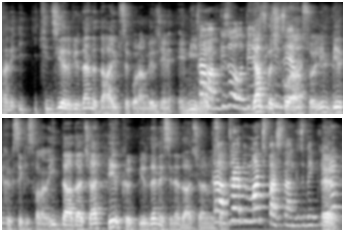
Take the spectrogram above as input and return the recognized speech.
hani ik- ikinci yarı birden de daha yüksek oran vereceğine eminim. Tamam güzel olur. Birimiz Yaklaşık ikinci oran yarı. söyleyeyim. 1.48 falan iddiada açar. 1.41'de nesine de açar mesela. Tamam güzel bir maç başlangıcı bekliyorum. Evet.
